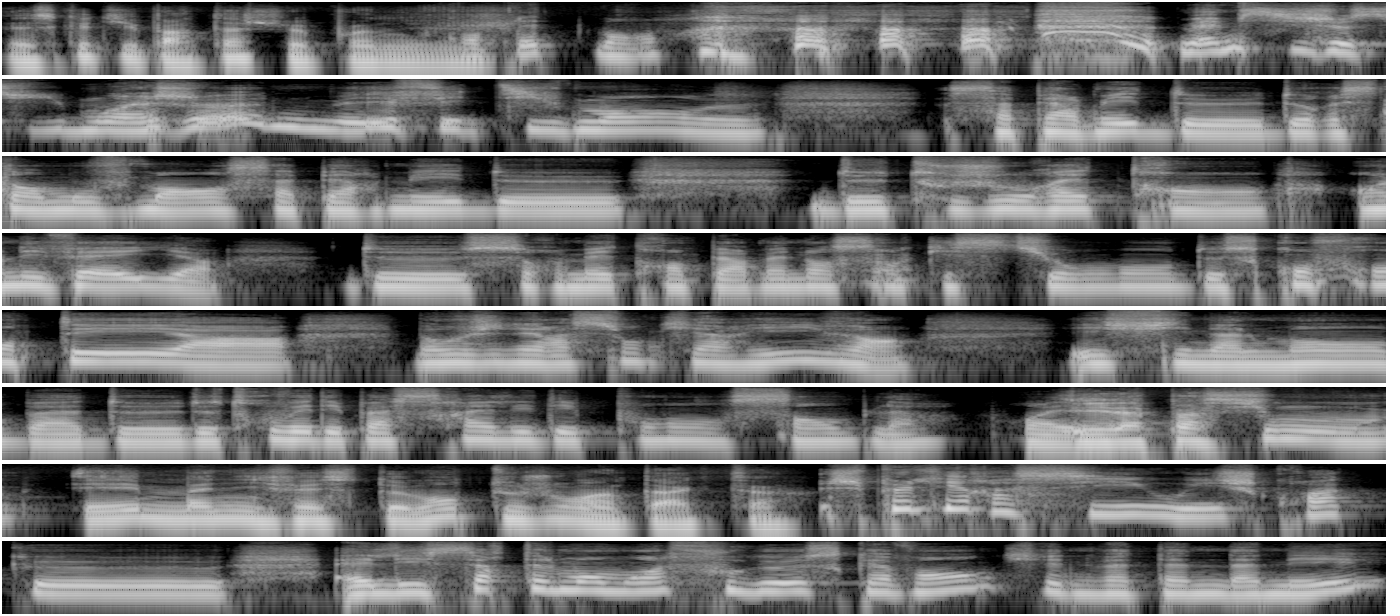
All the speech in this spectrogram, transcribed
Est-ce que tu partages ce point de vue? Complètement. Même si je suis moins jeune, mais effectivement, euh, ça permet de, rester en mouvement, ça permet de, de toujours être en, en, éveil, de se remettre en permanence en question, de se confronter à, bah, aux générations qui arrivent et finalement bah, de, de trouver des passerelles et des ponts ensemble. Et la passion est manifestement toujours intacte. Je peux le dire ainsi, oui. Je crois que elle est certainement moins fougueuse qu'avant, qu'il y a une vingtaine d'années.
